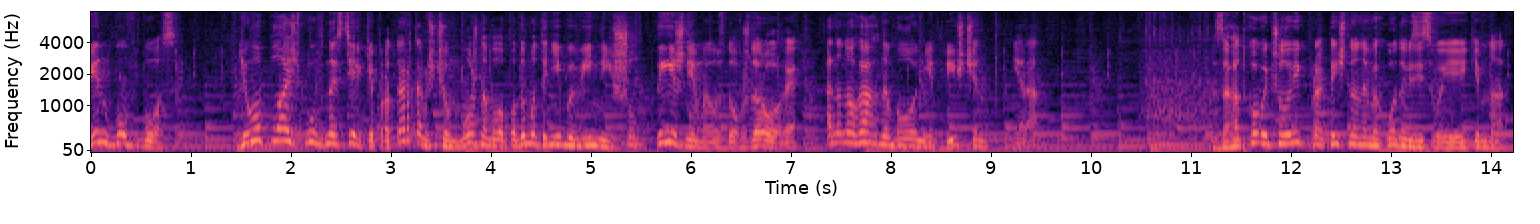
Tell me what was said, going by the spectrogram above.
Він був босий. Його плащ був настільки протертим, що можна було подумати, ніби він йшов тижнями уздовж дороги, а на ногах не було ні тріщин, ні ран. Загадковий чоловік практично не виходив зі своєї кімнати.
